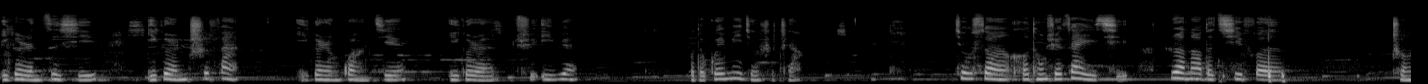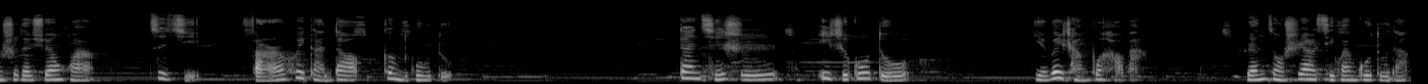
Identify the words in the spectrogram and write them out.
一个人自习，一个人吃饭，一个人逛街，一个人去医院。我的闺蜜就是这样，就算和同学在一起，热闹的气氛，城市的喧哗，自己反而会感到更孤独。但其实一直孤独也未尝不好吧？人总是要习惯孤独的。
